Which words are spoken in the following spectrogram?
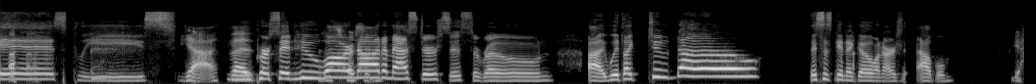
is, please. Yeah. You person who are person. not a master cicerone, I would like to know. This is gonna go on our album yeah.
